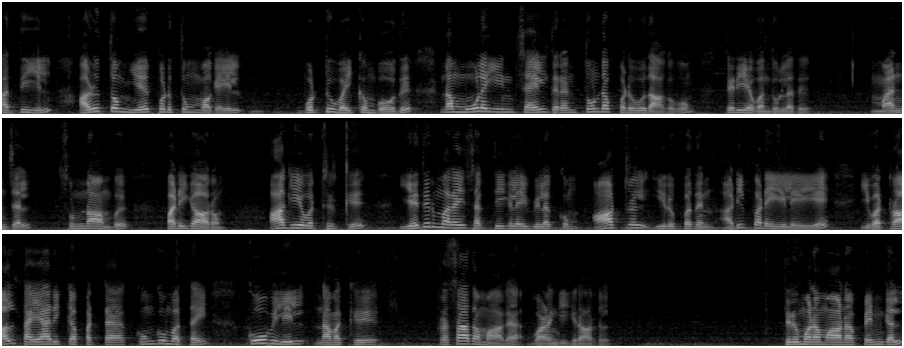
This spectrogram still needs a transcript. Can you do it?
மத்தியில் அழுத்தம் ஏற்படுத்தும் வகையில் பொட்டு வைக்கும்போது நம் மூளையின் செயல்திறன் தூண்டப்படுவதாகவும் தெரிய வந்துள்ளது. மஞ்சள் சுண்ணாம்பு படிகாரம் ஆகியவற்றிற்கு எதிர்மறை சக்திகளை விளக்கும் ஆற்றல் இருப்பதன் அடிப்படையிலேயே இவற்றால் தயாரிக்கப்பட்ட குங்குமத்தை கோவிலில் நமக்கு பிரசாதமாக வழங்குகிறார்கள். திருமணமான பெண்கள்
